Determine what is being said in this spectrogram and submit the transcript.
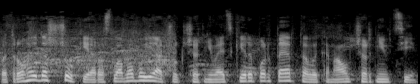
Петро Гайдащук, Ярослава Боячук, Чернівецький репортер, телеканал Чернівці.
